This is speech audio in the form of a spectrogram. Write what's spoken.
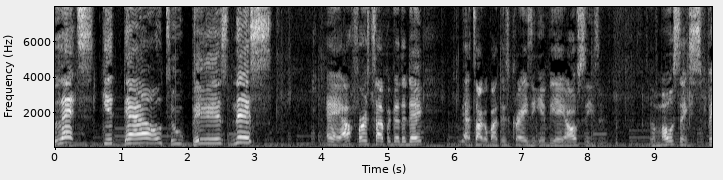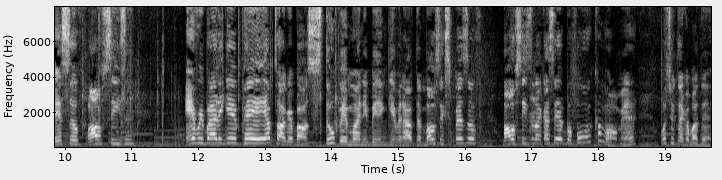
Let's get down to business. Hey, our first topic of the day, we gotta talk about this crazy NBA offseason. The most expensive offseason. Everybody get paid. I'm talking about stupid money being given out. The most expensive offseason, like I said before. Come on, man. What you think about that?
